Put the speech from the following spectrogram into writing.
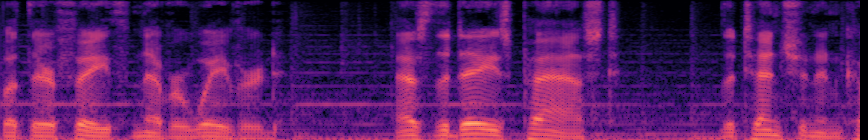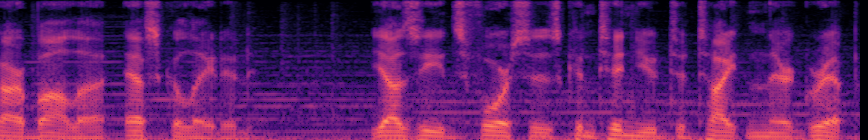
but their faith never wavered. As the days passed, the tension in Karbala escalated. Yazid's forces continued to tighten their grip,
